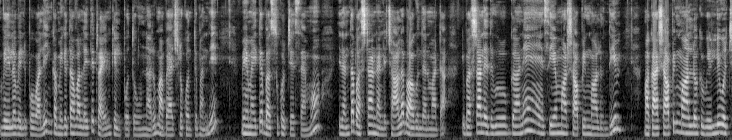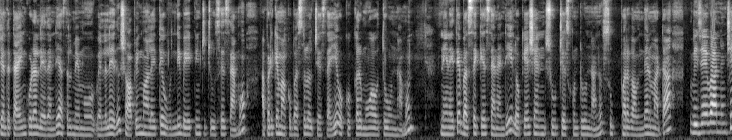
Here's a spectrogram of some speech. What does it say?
వేలో వెళ్ళిపోవాలి. ఇంకా మిగతా వాళ్ళు అయితే ట్రైన్కి వెళ్ళిపోతూ ఉన్నారు మా బ్యాచ్లో కొంతమంది. మేమైతే బస్సుకు వచ్చేసాము. ఇదంతా బస్ స్టాండ్ అండి. చాలా బాగుంది అనమాట ఈ బస్ స్టాండ్ ఎదుగుగానే సిఎంఆర్ షాపింగ్ మాల్ ఉంది. మాకు ఆ షాపింగ్ మాల్లోకి వెళ్ళి వచ్చేంత టైం కూడా లేదండి. అసలు మేము వెళ్ళలేదు. షాపింగ్ మాల్ అయితే ఉంది. బయట నుంచి చూసేసాము. అప్పటికే మాకు బస్సులు వచ్చేసాయి. ఒక్కొక్కరు మూవ్ అవుతూ ఉన్నాము. నేనైతే బస్ ఎక్కేసానండి. లొకేషన్ షూట్ చేసుకుంటూ ఉన్నాను. సూపర్గా ఉంది అనమాట విజయవాడ నుంచి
